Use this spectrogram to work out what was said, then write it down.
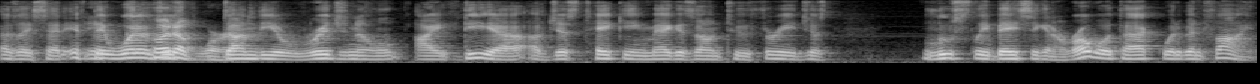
as I said, if they would have just worked. done the original idea of just taking Megazone two three, just loosely basing it on Robotech, would have been fine.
